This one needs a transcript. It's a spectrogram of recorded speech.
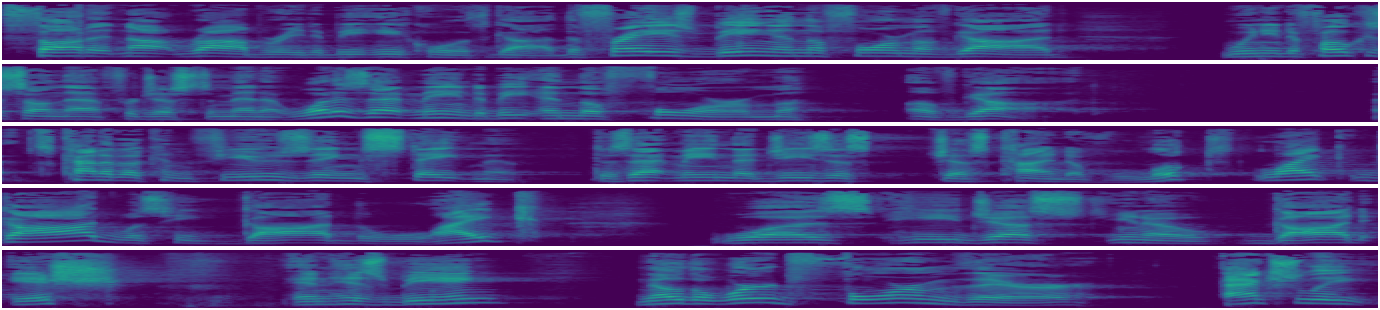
thought it not robbery to be equal with God. The phrase being in the form of God, we need to focus on that for just a minute. What does that mean to be in the form of God. It's kind of a confusing statement. Does that mean that Jesus just kind of looked like God? Was he God like? Was he just, you know, God ish in his being? No, the word form there actually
